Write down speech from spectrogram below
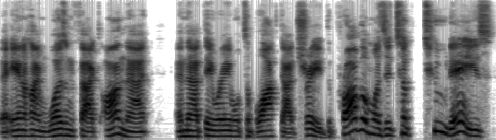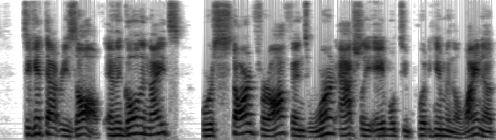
that Anaheim was in fact on that and that they were able to block that trade. The problem was it took two days to get that resolved. And the Golden Knights were starved for offense, weren't actually able to put him in the lineup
